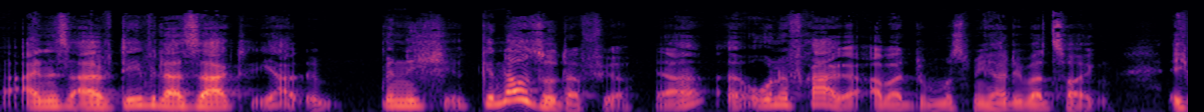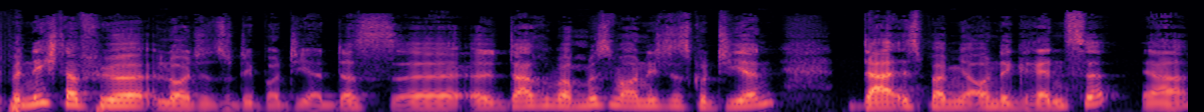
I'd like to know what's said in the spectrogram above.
eines AfD-Wählers sagt, ja, bin ich genauso dafür, ja, äh, ohne Frage. Aber du musst mich halt überzeugen. Ich bin nicht dafür, Leute zu deportieren. Das, äh, darüber müssen wir auch nicht diskutieren. Da ist bei mir auch eine Grenze, ja.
